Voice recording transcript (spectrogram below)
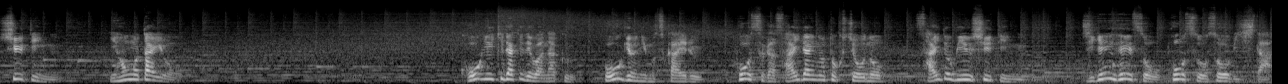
シューティング。日本語対応。攻撃だけではなく防御にも使えるフォースが最大の特徴のサイドビューシューティング。次元兵装フォースを装備した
